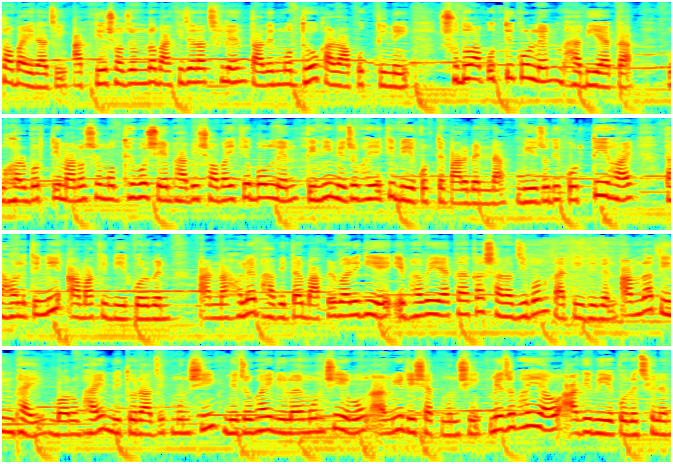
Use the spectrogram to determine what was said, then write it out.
সবাই রাজি। আত্মীয় স্বজনরা বাকি যারা ছিলেন তাদের মধ্যেও কারও আপত্তি নেই। শুধু আপত্তি করলেন ভাবি একা। ঘরবর্তী মানুষের মধ্যে বসে ভাবি সবাইকে বললেন, তিনি মেজ ভাইয়াকে বিয়ে করতে পারবেন না। বিয়ে যদি করতেই হয়, তাহলে তিনি আমাকে বিয়ে করবেন। আর না হলে ভাবি তার বাপের বাড়ি গিয়ে এভাবেই একা একা সারা জীবন কাটিয়ে দিবেন। আমরা তিন ভাই, বড় ভাই মৃত রাজীব মুন্সি, মেজ ভাই নিলয় মুন্সি এবং আমি রিশাদ মুন্সি। মেজ ভাইয়াও আগে বিয়ে করেছিলেন।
